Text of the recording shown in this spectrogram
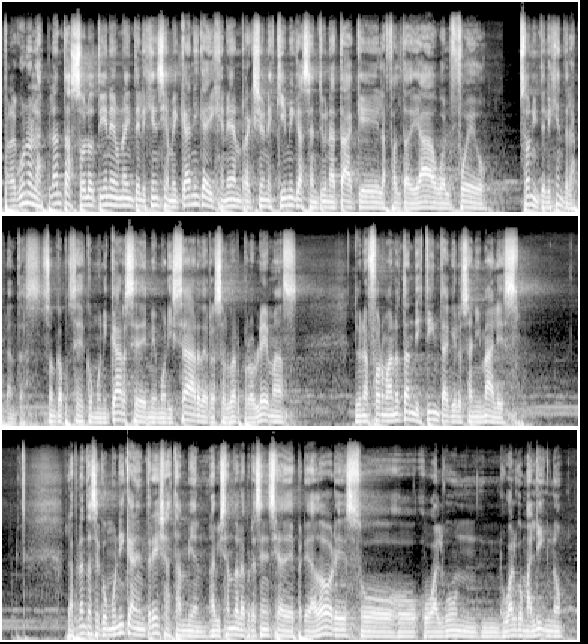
Para algunos las plantas solo tienen una inteligencia mecánica y generan reacciones químicas ante un ataque, la falta de agua, el fuego. Son inteligentes las plantas, son capaces de comunicarse, de memorizar, de resolver problemas, de una forma no tan distinta que los animales. Las plantas se comunican entre ellas también, avisando la presencia de depredadores o, algún, o algo maligno,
